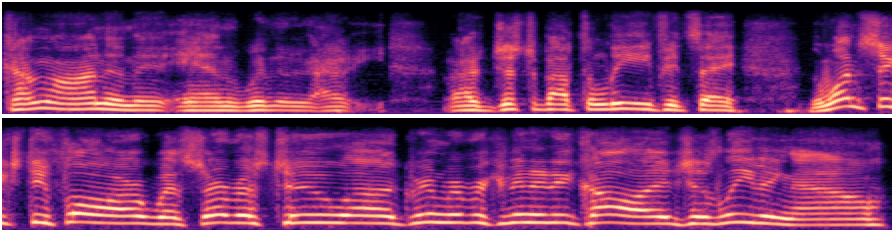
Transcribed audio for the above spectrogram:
come on and and when I, I was just about to leave, he'd say the 164 with service to uh, Green River Community College is leaving now,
